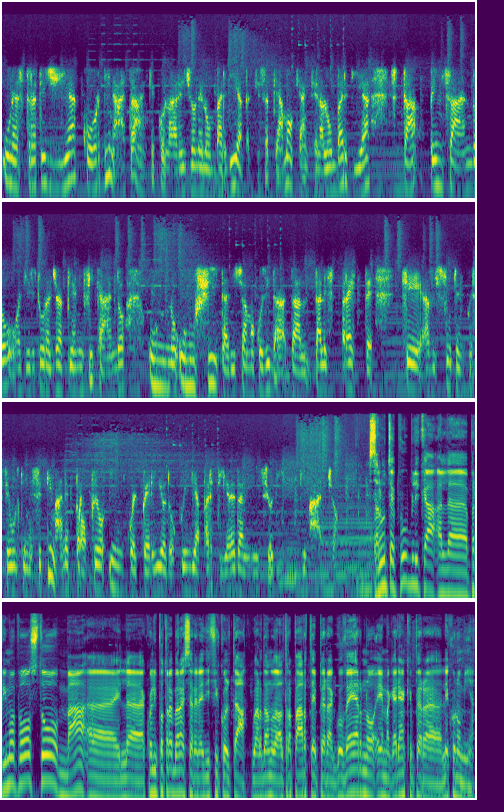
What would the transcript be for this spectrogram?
una strategia coordinata anche con la regione Lombardia, perché sappiamo che anche la Lombardia sta pensando o addirittura già pianificando un, un'uscita diciamo così, da, da, dalle strette che ha vissuto in queste ultime settimane proprio in quel periodo, quindi a partire dall'inizio di, di maggio. Salute pubblica al primo posto, ma eh, il, quali potrebbero essere le difficoltà guardando dall'altra parte per governo e magari anche per eh, l'economia?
